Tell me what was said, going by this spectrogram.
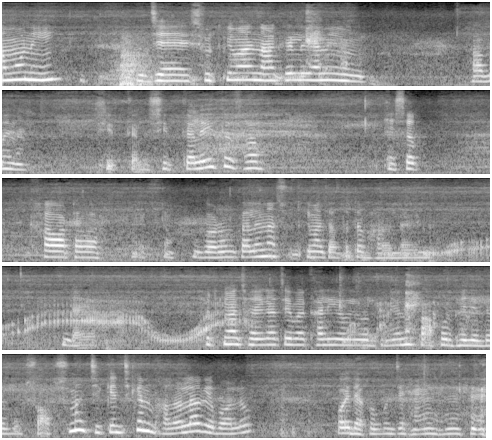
এমনই যে শুটকি মাছ না খেলে জানি হবে না। শীতকালে, শীতকালেই তো সব এসব খাওয়া টাওয়া একটু গরমকালে না শুটকি মাছ অতটা ভালো লাগে না। যাই শুটকি মাছ হয়ে গেছে, এবার খালি ওই ওর জন্য পাঁপড় ভেজে দেবো। সবসময় চিকেন চিকেন ভালো লাগে বলো। ওই দেখো বলছে হ্যাঁ হ্যাঁ হ্যাঁ।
